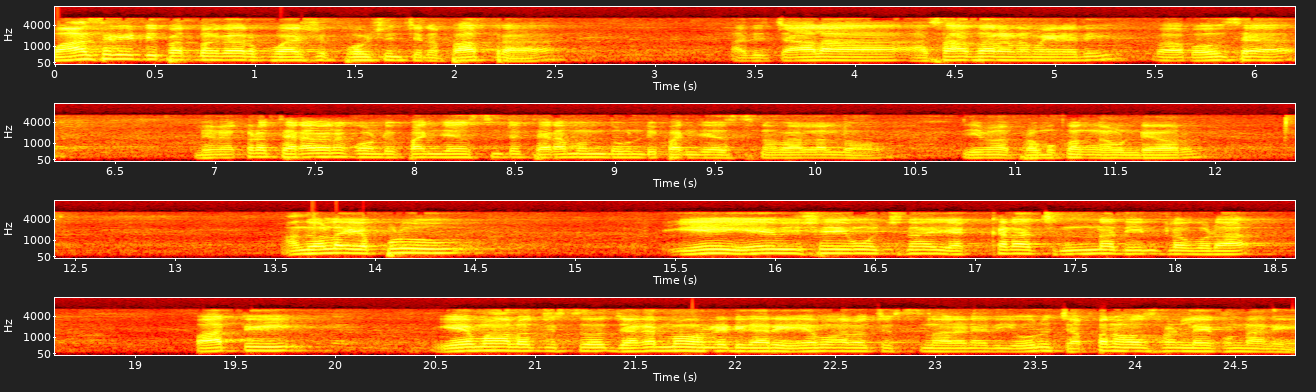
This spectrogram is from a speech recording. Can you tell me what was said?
వాసిరెడ్డి పద్మ గారు పోష- పోషించిన పాత్ర అది చాలా అసాధారణమైనది. బహుశా మేము ఎక్కడో తెర వెనక ఉండి పనిచేస్తుంటే తెర ముందు ఉండి పనిచేస్తున్న వాళ్ళల్లో ఈమె ప్రముఖంగా ఉండేవారు. అందువల్ల ఎప్పుడు ఏ ఏ విషయం వచ్చినా ఎక్కడ చిన్న దీంట్లో కూడా పార్టీ ఏం ఆలోచిస్తుందో జగన్మోహన్ రెడ్డి గారు ఏం ఆలోచిస్తున్నారనేది ఎవరు చెప్పనవసరం లేకుండానే.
